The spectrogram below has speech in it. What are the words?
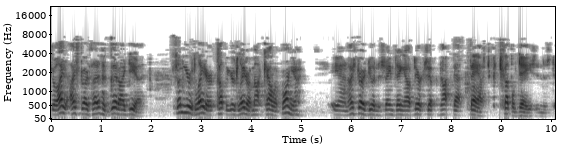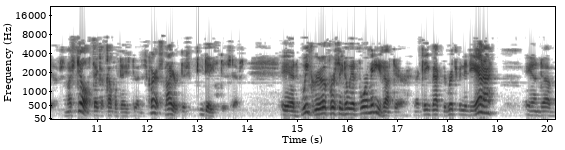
So I I started. Thought that's a good idea. Some years later, a couple of years later, I'm out in California, and I started doing the same thing out there, except not that fast. A couple days in the steps, and I still take a couple days doing this. Clarence Snyder just two days to the steps. And we grew. First thing you know, we had four meetings out there. I came back to Richmond, Indiana, and um,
